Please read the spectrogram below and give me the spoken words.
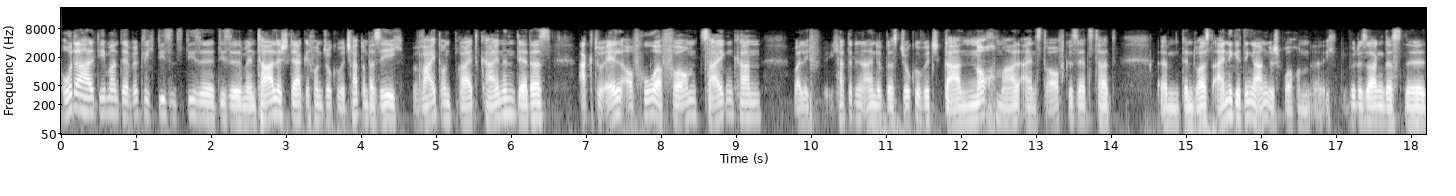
Oder halt jemand, der wirklich dieses, diese, diese mentale Stärke von Djokovic hat, und da sehe ich weit und breit keinen, der das aktuell auf hoher Form zeigen kann, weil ich, ich hatte den Eindruck, dass Djokovic da nochmal eins draufgesetzt hat. Ähm, denn du hast einige Dinge angesprochen. Äh, ich würde sagen, dass äh,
